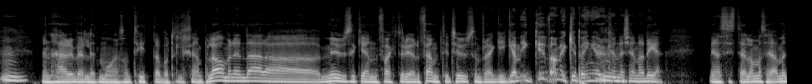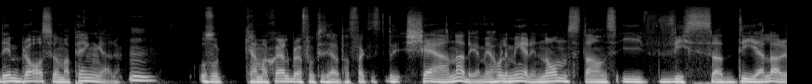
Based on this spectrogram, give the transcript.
Mm. Men här är väldigt många som tittar på till exempel, ja men den där uh, musikern fakturerade 50 000 för här giget, men gud vad mycket pengar, hur kan Mm. du tjäna det? Medan istället om man säger, ja men det är en bra summa pengar. Mm. Och så kan man själv börja fokusera på att faktiskt tjäna det. Men jag håller med dig, någonstans i vissa delar,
